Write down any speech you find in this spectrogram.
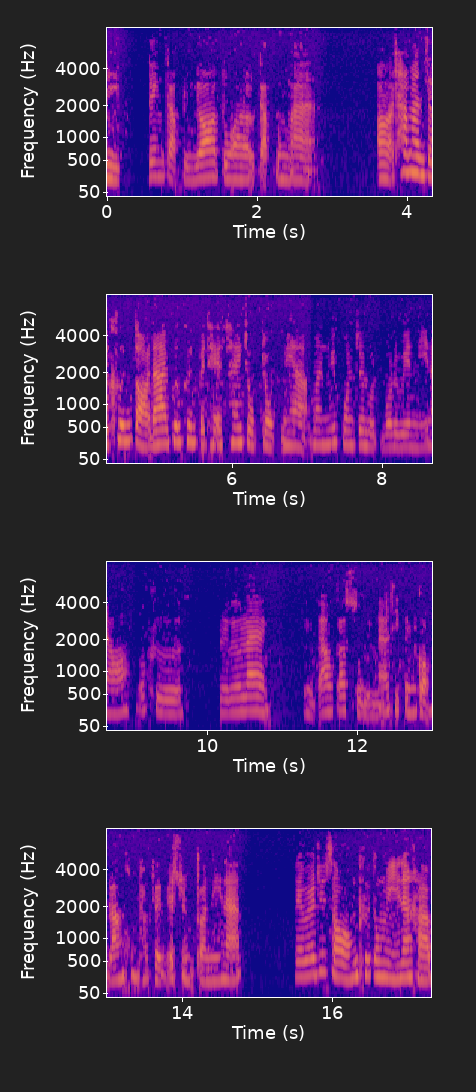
ดีดเด้งกลับหรือย่อตัวกลับลงมา เอ่อถ้ามันจะขึ้นต่อได้เพื่อขึ้นไปเทสให้จบๆเนี่ย มันไม่ควรจะหลุดบริเวณนี้เนาะก็คือเลเวลแรก 1990 นะ ที่เป็นกรอบล่างของทัฟเฟน H1 ตอนนี้นะเลเวลที่ 2 คือตรงนี้นะครับ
